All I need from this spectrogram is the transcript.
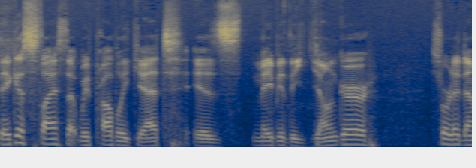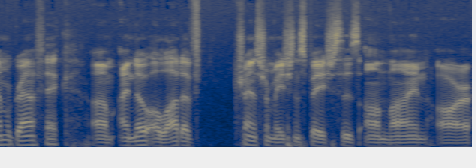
biggest slice that we probably get is maybe the younger sort of demographic. Um, i know a lot of transformation spaces online are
